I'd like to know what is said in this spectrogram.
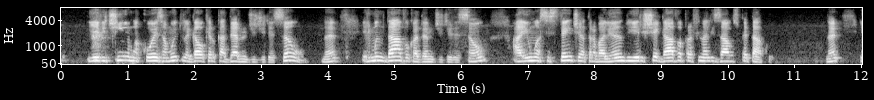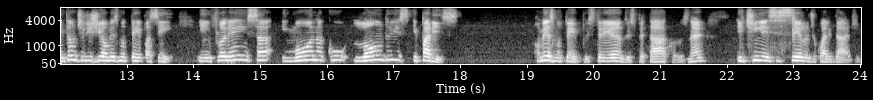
E ele tinha uma coisa muito legal, que era o caderno de direção. Né? Ele mandava o caderno de direção, aí um assistente ia trabalhando e ele chegava para finalizar o espetáculo. Né? Então, dirigia ao mesmo tempo assim, em Florença, em Mônaco, Londres e Paris. Ao mesmo tempo, estreando espetáculos, né? e tinha esse selo de qualidade.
